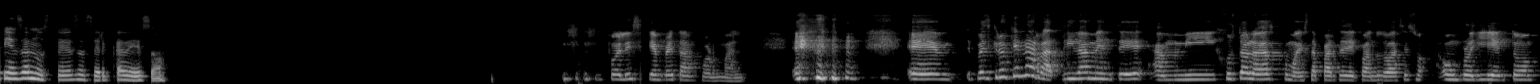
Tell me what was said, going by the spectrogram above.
piensan ustedes acerca de eso? Poli siempre tan formal. eh, pues creo que narrativamente a mí, justo hablabas como de esta parte de cuando haces un proyecto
